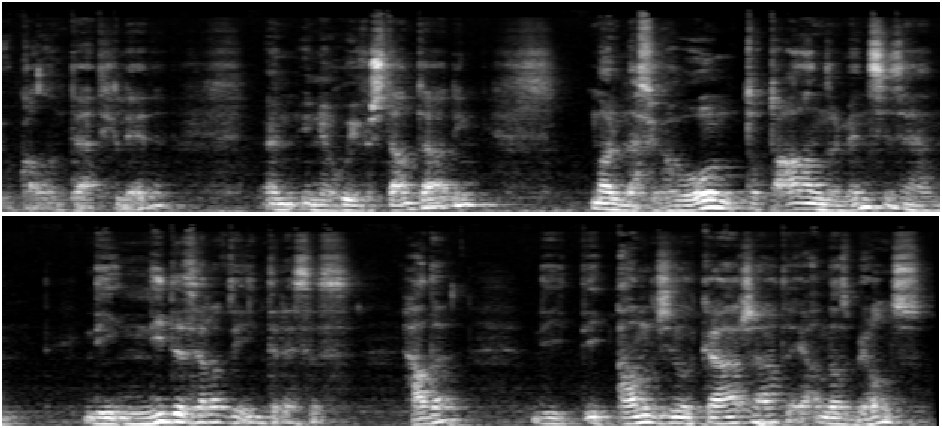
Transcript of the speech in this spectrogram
Nu ook al een tijd geleden. En in een goede verstandhouding. Maar omdat ze gewoon totaal andere mensen zijn. Die niet dezelfde interesses hadden. Die, die anders in elkaar zaten. Ja, en dat is bij ons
